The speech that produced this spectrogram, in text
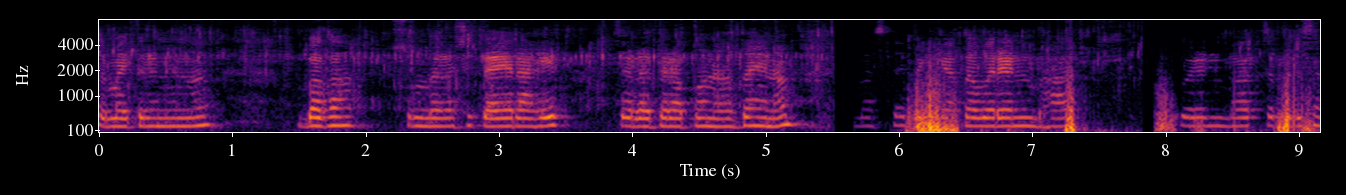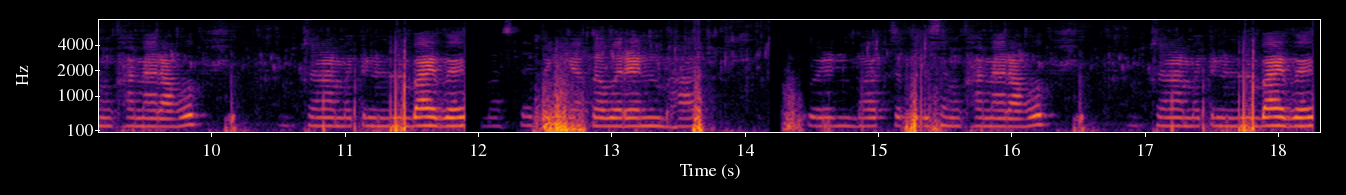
तर मैत्रिणींना बघा सुंदर अशी तयार आहेत. चला तर आपण आता आहे ना मस्तपैकी आता वरण भात वरण भात चपाती संग खाणार आहोत. चला मैत्रिणींना बाय बाय मस्तपैकी आता वरण भात वरण भात चपाती संग खाणार आहोत. चला मैत्रिणींना बाय बाय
